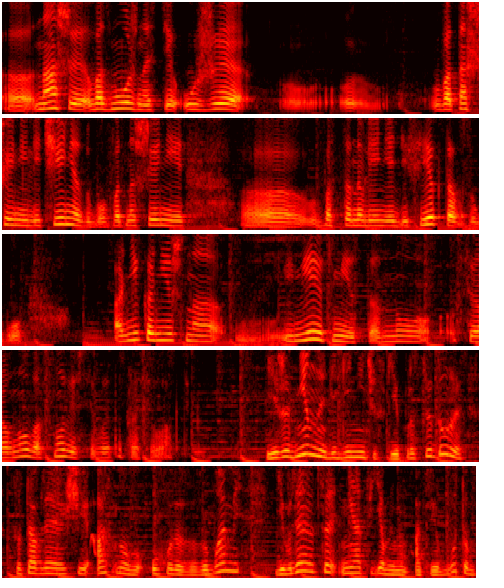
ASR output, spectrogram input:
э, наши возможности уже в отношении лечения зубов, в отношении э, восстановления дефектов зубов – они, конечно, имеют место, но все равно в основе всего это профилактика. Ежедневные гигиенические процедуры, составляющие основу ухода за зубами, являются неотъемлемым атрибутом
